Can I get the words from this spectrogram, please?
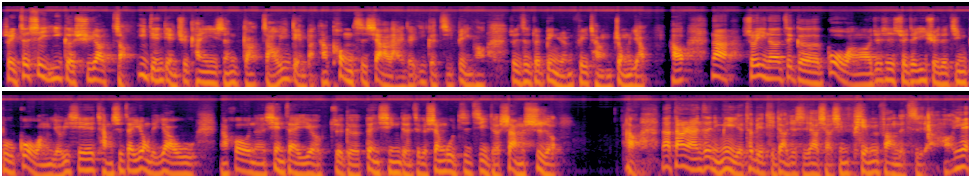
所以这是一个需要早一点点去看医生，早早一点把它控制下来的一个疾病哈，所以这对病人非常重要。好，那所以呢，这个过往哦，就是随着医学的进步，过往有一些尝试在用的药物，然后呢，现在也有这个更新的这个生物制剂的上市哦。好，那当然这里面也特别提到，就是要小心偏方的治疗哈，因为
